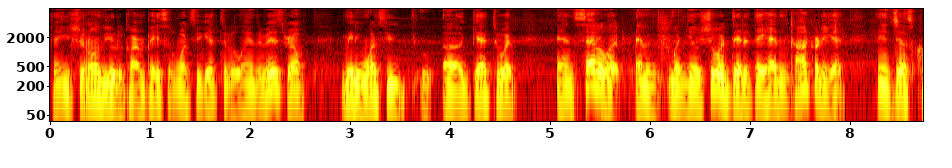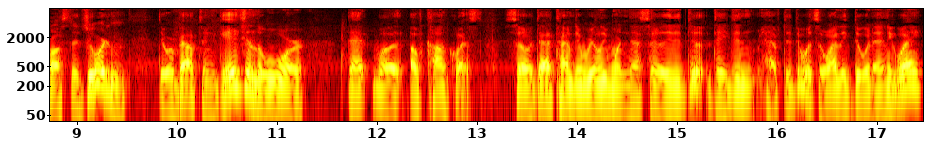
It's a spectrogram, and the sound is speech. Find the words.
that you should only do the Karm Pesach once you get to the land of Israel, meaning once you uh, get to it and settle it. And when Yeshua did it, they hadn't conquered it yet. They had just crossed the Jordan. They were about to engage in the war that was of conquest. So at that time, they really weren't necessarily to do. They didn't have to do it. So why did they do it anyway?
